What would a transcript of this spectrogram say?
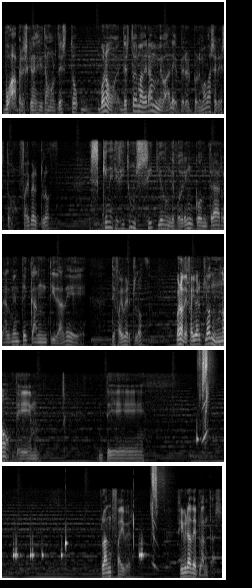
Buah, pero es que necesitamos de esto. Bueno, de esto de madera me vale, pero el problema va a ser esto. Fiber Cloth. Es que necesito un sitio donde podré encontrar realmente cantidad de, de Fiber Cloth. Bueno, de Fiber Cloth no, de... De... Plant Fiber. Fibra de plantas.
